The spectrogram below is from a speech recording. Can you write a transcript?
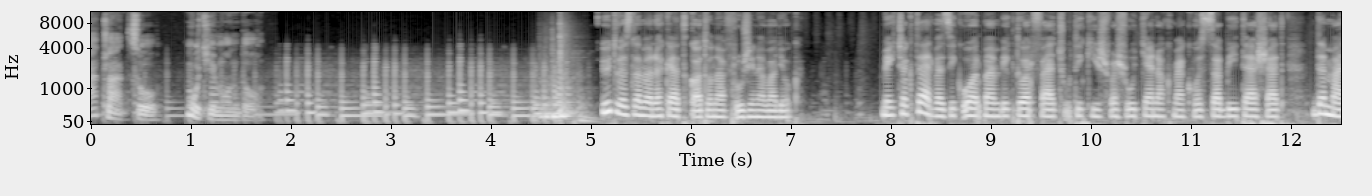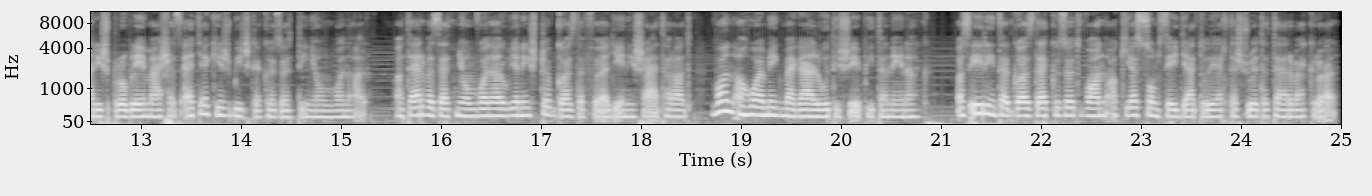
Átlátszó, mutyimondó. Üdvözlöm Önöket, Katona Fruzsina vagyok. Még csak tervezik Orbán Viktor felcsúti kisvasútjának meghosszabbítását, de már is problémás az etyek és bicske közötti nyomvonal. A tervezett nyomvonal ugyanis több gazda földjén is áthalad. Van, ahol még megállót is építenének. Az érintett gazdák között van, aki a szomszédjától értesült a tervekről.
